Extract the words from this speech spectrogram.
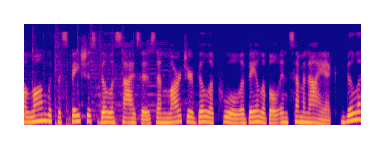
along with the spacious villa sizes and larger villa pool available in Seminyak. Villa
